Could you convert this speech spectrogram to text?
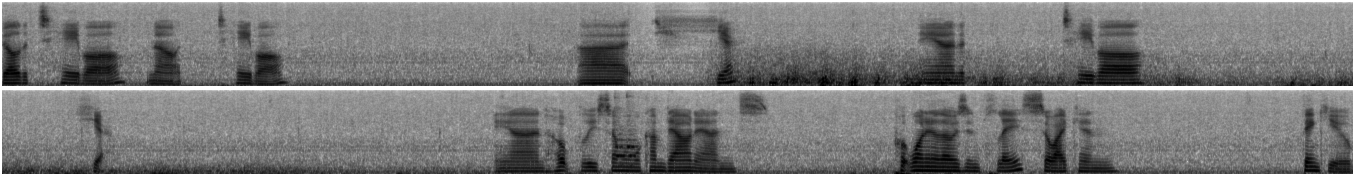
Build a table. No, table. Uh, here. And a table And hopefully someone will come down and put one of those in place so I can... Thank you.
